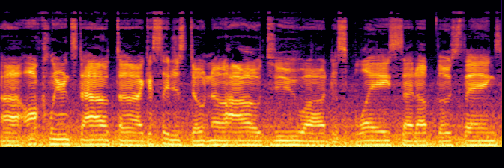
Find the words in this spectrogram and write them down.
uh, all clearanced out. Uh, I guess they just don't know how to uh, display, set up those things.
